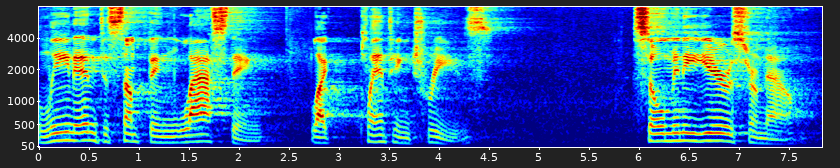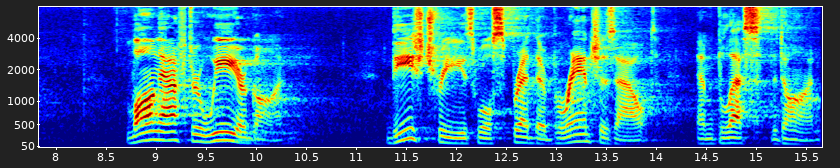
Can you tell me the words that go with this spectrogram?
lean into something lasting, like planting trees so many years from now, long after we are gone, these trees will spread their branches out and bless the dawn.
